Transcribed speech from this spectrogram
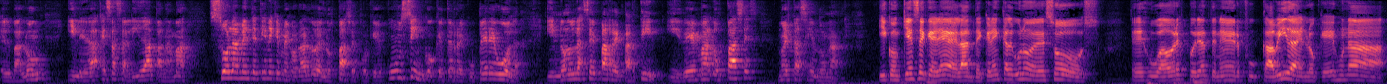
el balón y le da esa salida a Panamá. Solamente tiene que mejorar lo de los pases porque un 5 que te recupere bola y no la sepa repartir y dé mal los pases, no está haciendo nada. ¿Y con quién se quedarían adelante? ¿Creen que alguno de esos eh, jugadores podrían tener cabida en lo que es una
